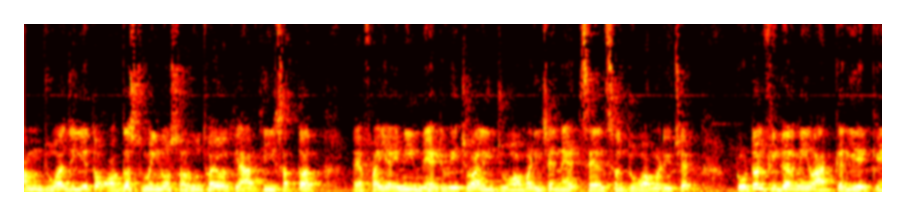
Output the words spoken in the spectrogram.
આમ જોવા જઈએ તો ઓગસ્ટ મહિનો શરૂ થયો ત્યારથી સતત એફઆઈઆઈની નેટ વેચવાલી જોવા મળી છે નેટ સેલ્સ જ જોવા મળ્યું છે. ટોટલ ફિગરની વાત કરીએ કે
